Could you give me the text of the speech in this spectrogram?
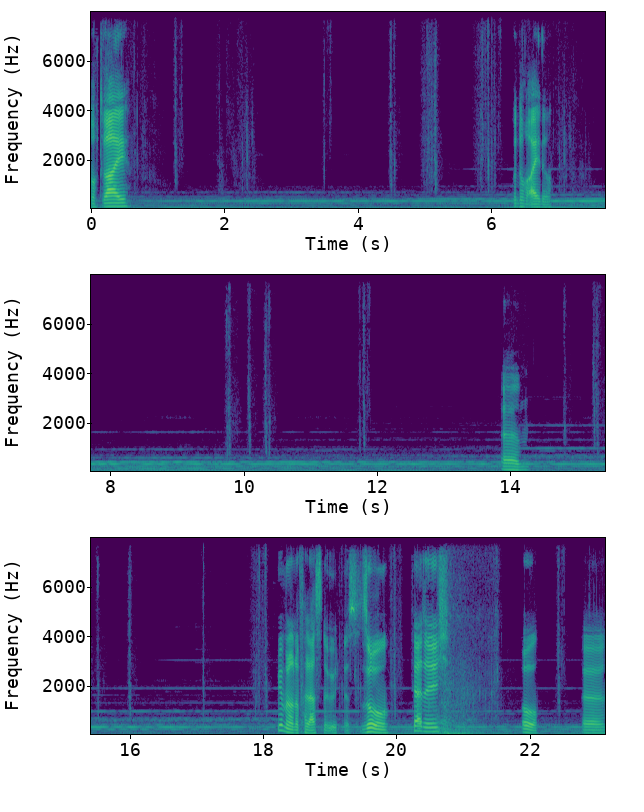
Noch drei. Und noch eine. Ähm. Wir haben noch eine verlassene Ödnis. So, fertig. Oh, Äh,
